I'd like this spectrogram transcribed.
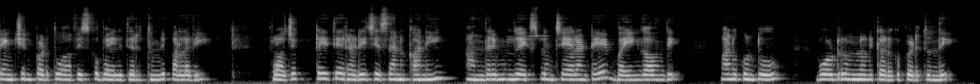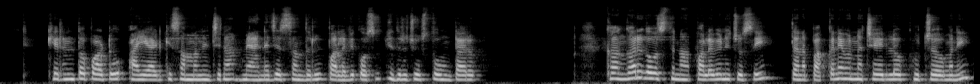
టెన్షన్ పడుతూ ఆఫీస్కు బయలుదేరుతుంది పల్లవి. ప్రాజెక్ట్ అయితే రెడీ చేశాను కానీ అందరి ముందు ఎక్స్ప్లెయిన్ చేయాలంటే భయంగా ఉంది అనుకుంటూ బోర్డు రూమ్లోనికి అడుగు పెడుతుంది. కిరణ్తో పాటు ఆ యాడ్కి సంబంధించిన మేనేజర్స్ అందరూ పల్లవి కోసం ఎదురు చూస్తూ ఉంటారు. కంగారుగా వస్తున్న పల్లవిని చూసి తన పక్కనే ఉన్న చైర్లో కూర్చోమని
